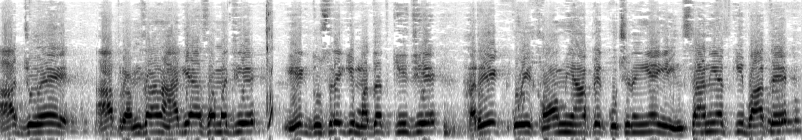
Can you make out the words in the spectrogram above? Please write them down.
आज जो है आप रमज़ान आ गया, समझिए। एक दूसरे की मदद कीजिए। हर एक कोई कौम यहाँ पे कुछ नहीं है, ये इंसानियत की बात है,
